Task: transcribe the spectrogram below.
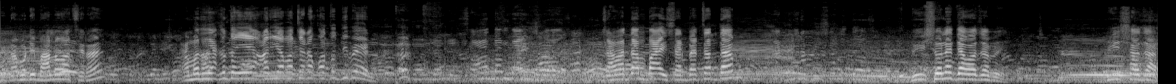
মোটামুটি ভালো আছে, না? আমাদের এখন তো এই আরিয়া বাচ্চাটা কত দিবেন? চাওয়ার দাম বাইশ, আর বেচার দাম? বিশ হলে দেওয়া যাবে। বিশ হাজার।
